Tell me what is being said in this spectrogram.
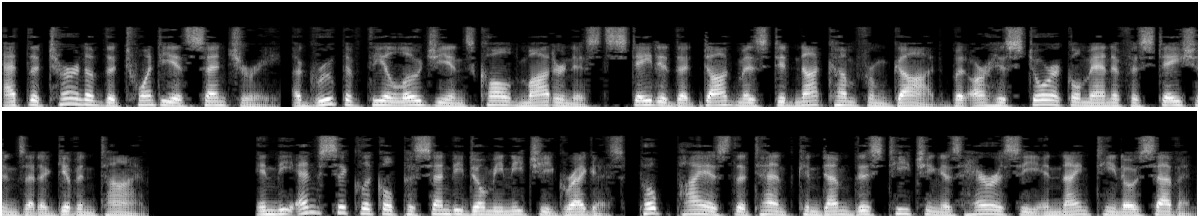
At the turn of the 20th century, a group of theologians called modernists stated that dogmas did not come from God but are historical manifestations at a given time. In the encyclical Pascendi Dominici Gregis, Pope Pius X condemned this teaching as heresy in 1907.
